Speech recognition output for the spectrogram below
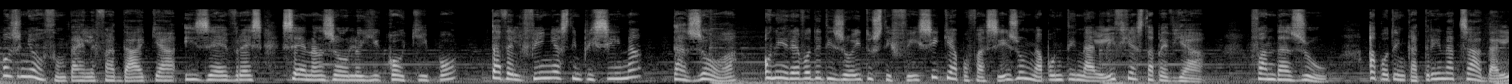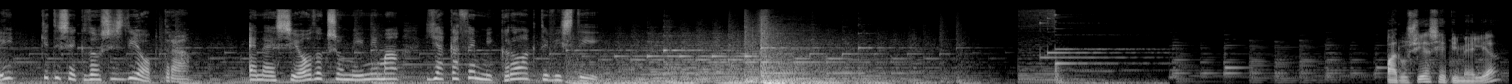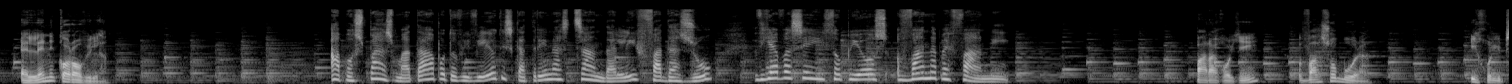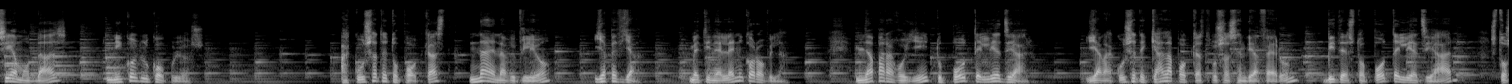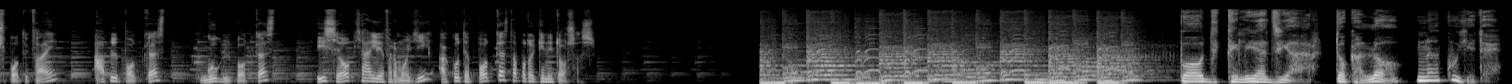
Πώς νιώθουν τα ελεφαντάκια, οι ζεύρες σε έναν ζωολογικό κήπο, τα δελφίνια στην πισίνα, τα ζώα ονειρεύονται τη ζωή τους στη φύση και αποφασίζουν να πουν την αλήθεια στα παιδιά. Φανταζού, από την Κατρίνα Τσάνταλη και τις εκδόσεις Διόπτρα. Ένα αισιόδοξο μήνυμα για κάθε μικρό ακτιβιστή. Παρουσίαση επιμέλεια Ελένη Κορόβιλα. Αποσπάσματα από το βιβλίο της Κατρίνας Τσάνταλη «Φανταζού» διάβασε η ηθοποιός Βάνα Πεφάνη. Παραγωγή Βάσο Μπούρα. Ηχοληψία μοντάζ Νίκος Λουκόπουλος. Ακούσατε το podcast «Να ένα βιβλίο» για παιδιά με την Ελένη Κορόβιλα. Μια παραγωγή του pod.gr. Για να ακούσετε και άλλα podcast που σας ενδιαφέρουν, μπείτε στο pod.gr, στο Spotify, Apple Podcast, Google Podcast ή σε όποια άλλη εφαρμογή ακούτε podcast από το κινητό σας. Pod.gr. Το καλό να ακούγεται.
